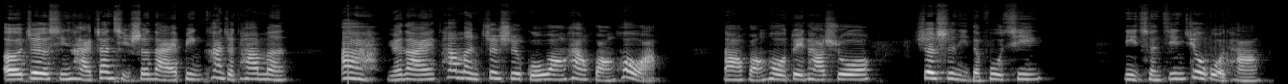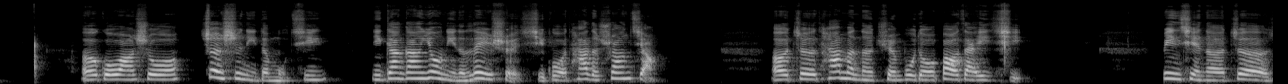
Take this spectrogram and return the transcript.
而这个星海站起身来，并看着他们，啊，原来他们正是国王和皇后啊！那皇后对他说：“这是你的父亲，你曾经救过他。”而国王说：“这是你的母亲，你刚刚用你的泪水洗过他的双脚。”而这他们呢，全部都抱在一起，并且呢，这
